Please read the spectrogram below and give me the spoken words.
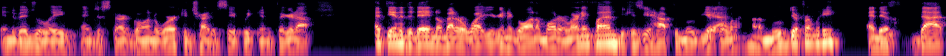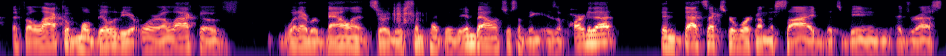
individually and just start going to work and try to see if we can figure it out at the end of the day, no matter what, you're going to go on a motor learning plan because you have to move. You yeah. have to learn how to move differently. And if that, if a lack of mobility or, or a lack of whatever balance or there's some type of imbalance or something is a part of that, then that's extra work on the side that's being addressed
